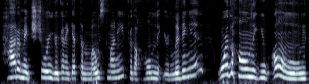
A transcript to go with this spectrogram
how to make sure you're going to get the most money for the home that you're living in or the home that you own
